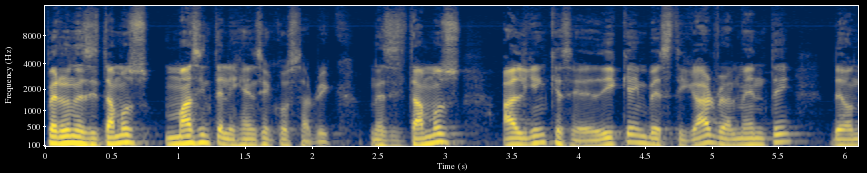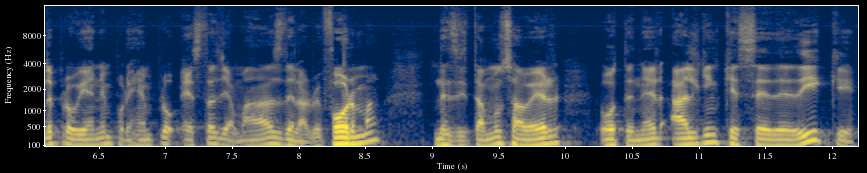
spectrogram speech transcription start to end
Pero necesitamos más inteligencia en Costa Rica. Necesitamos alguien que se dedique a investigar realmente de dónde provienen, por ejemplo, estas llamadas de la reforma. Necesitamos saber o tener alguien que se dedique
